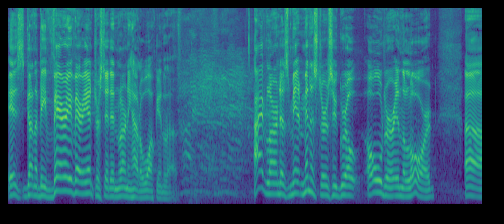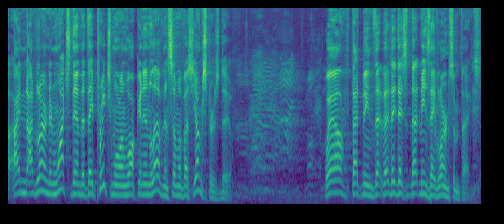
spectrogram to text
is going to be very, very interested in learning how to walk in love. I've learned as ministers who grow older in the Lord, uh, I, I've learned and watched them that they preach more on walking in love than some of us youngsters do. Well, that means that, that, they just, that means they've learned some things.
